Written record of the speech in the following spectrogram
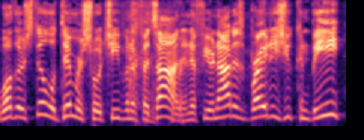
well, there's still a dimmer switch even if it's on. and if you're not as bright as you can be,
